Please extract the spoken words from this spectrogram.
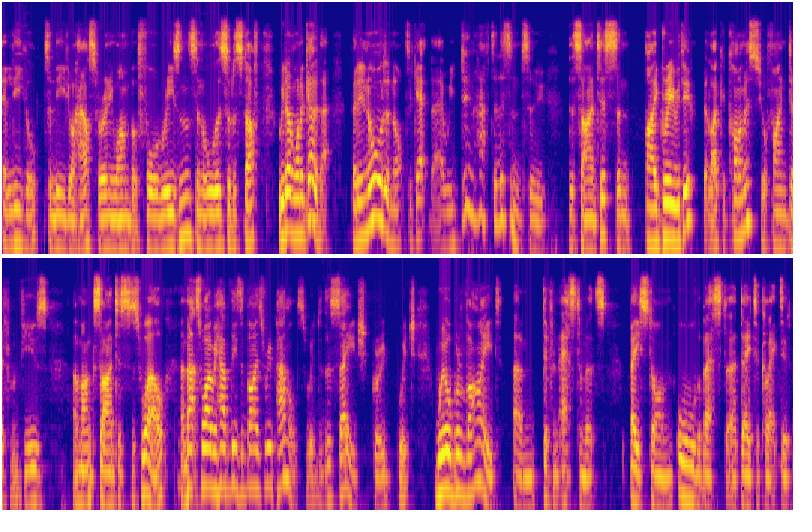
illegal to leave your house for anyone but four reasons and all this sort of stuff. We don't want to go there. But in order not to get there, we do have to listen to the scientists. And I agree with you, but like economists, you'll find different views amongst scientists as well. And that's why we have these advisory panels with the SAGE group, which will provide um, different estimates based on all the best uh, data collected.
